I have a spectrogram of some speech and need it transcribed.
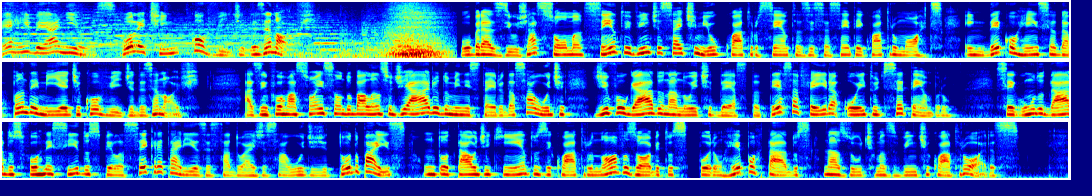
RBA News, Boletim Covid-19. O Brasil já soma 127.464 mortes em decorrência da pandemia de Covid-19. As informações são do balanço diário do Ministério da Saúde, divulgado na noite desta terça-feira, 8 de setembro. Segundo dados fornecidos pelas secretarias estaduais de saúde de todo o país, um total de 504 novos óbitos foram reportados nas últimas 24 horas.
